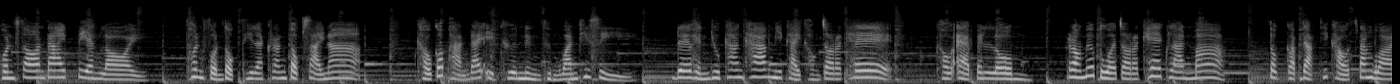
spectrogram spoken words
คนซ่อนได้เตียงลอย ทนฝนตกทีละครั้งตกสายหน้า เขาก็ผ่านได้อีกคืนหนึ่งถึงวันที่สี่เดวเห็นอยู่ข้างๆมีไข่ของจระเข้เขาแอบเป็นลมเราเมื่อตัวจระเข้คลานมาก ตกกับดักที่เขาตั้งไว้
